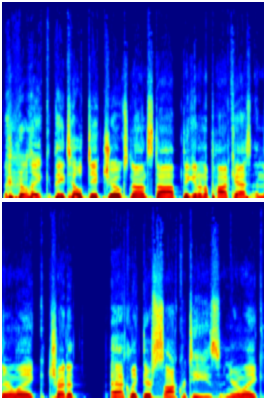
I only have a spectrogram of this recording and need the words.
They're like they tell dick jokes nonstop. They get on a podcast and they're like try to act like they're Socrates, and you're like,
